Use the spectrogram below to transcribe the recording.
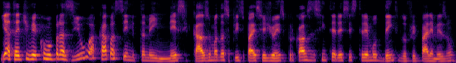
E até de ver como o Brasil acaba sendo também, nesse caso, uma das principais regiões por causa desse interesse extremo dentro do Free Fire mesmo,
